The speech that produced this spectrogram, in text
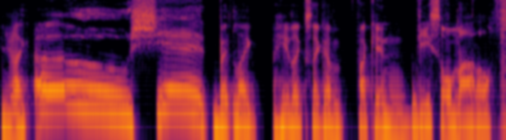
and you're like, oh shit! But like he looks like a fucking diesel model.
